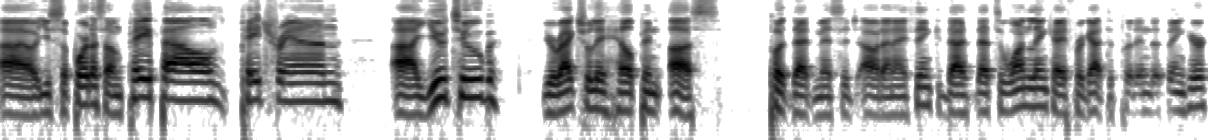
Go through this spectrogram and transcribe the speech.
uh, you support us on PayPal, Patreon, uh, YouTube. You're actually helping us put that message out. And I think that that's one link I forgot to put in the thing here.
